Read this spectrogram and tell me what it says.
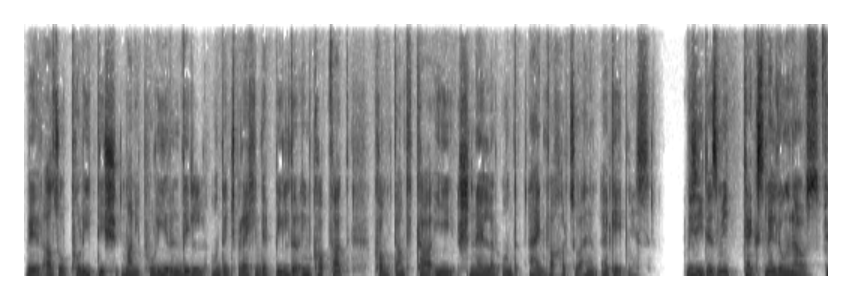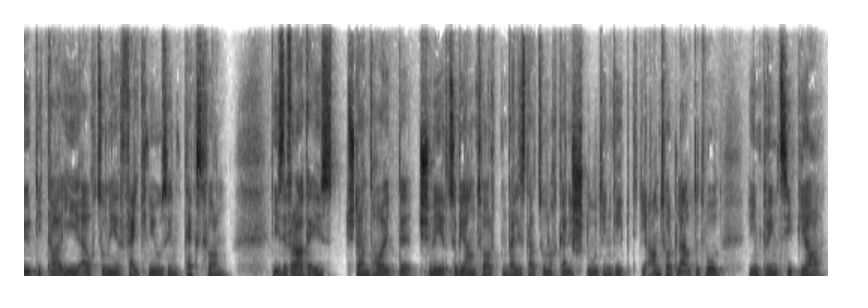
Wer also politisch manipulieren will und entsprechende Bilder im Kopf hat, kommt dank KI schneller und einfacher zu einem Ergebnis. Wie sieht es mit Textmeldungen aus? Führt die KI auch zu mehr Fake News in Textform? Diese Frage ist, Stand heute, schwer zu beantworten, weil es dazu noch keine Studien gibt. Die Antwort lautet wohl im Prinzip ja.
